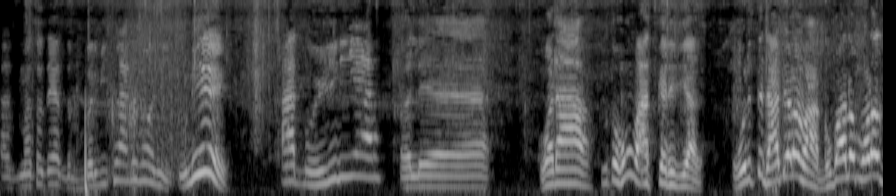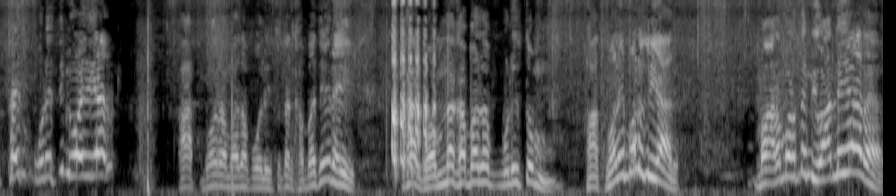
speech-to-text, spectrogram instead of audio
આજમાં તો ત્યાં જબ્બર બીક લાગે છે. ઉની. આ દોયડી ની યાર. અલે વડા તું તો હું વાત કરી યાર? પોલીસ તો ઢાબેલો વાઘુબાનો મોડો થઈને પોલીસથી હોય યાર. હાથ રમા તો પોલીસ તો તને ખબર છે નહીં. હા ગોમને ખબર તો પોલીસ તો હાથમાં નહીં પડતું યાર. મારો મોડો તો બીવાર નહીં યાર.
